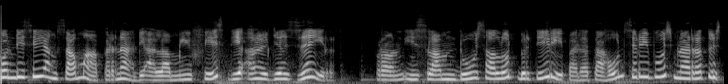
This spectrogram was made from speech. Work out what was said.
Kondisi yang sama pernah dialami Fis di Aljazair. Front Islam Du Salut berdiri pada tahun 1989.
